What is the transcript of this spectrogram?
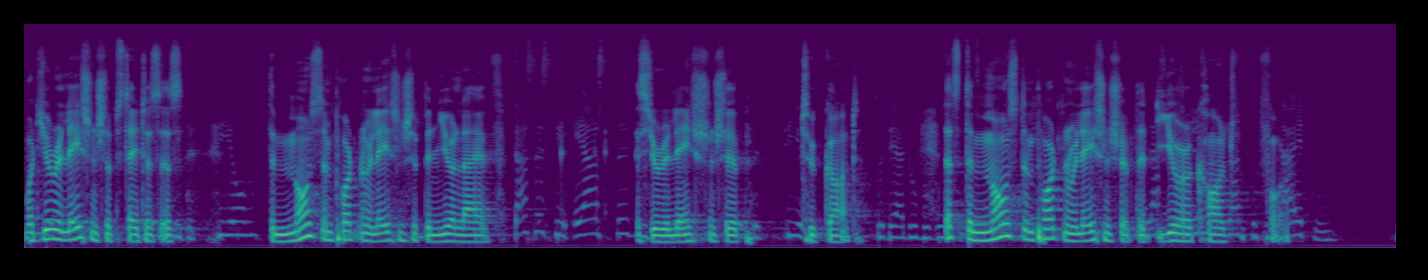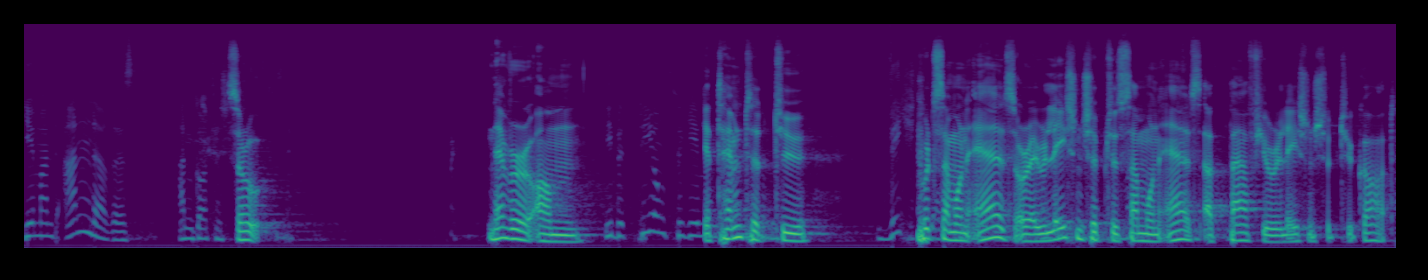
what your relationship status is, the most important relationship in your life das ist die erste, die is your relationship to God. zu der du berufen That's the most important relationship that you are called for. verleiten, jemand anderes an Gottes So- Stelle zu setzen. Never um, Die Beziehung zu jemand get tempted to put someone else or a relationship to someone else above your relationship to God.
